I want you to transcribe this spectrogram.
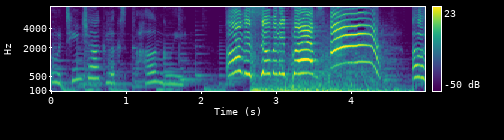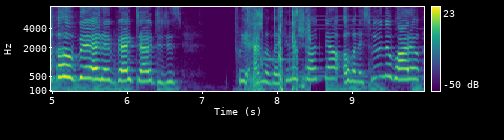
Oh, teen shark looks hungry. Oh, there's so many bombs! Ah! Oh man, I backed out to just. Wait, I'm a regular shark now? Oh, when I swim in the water,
